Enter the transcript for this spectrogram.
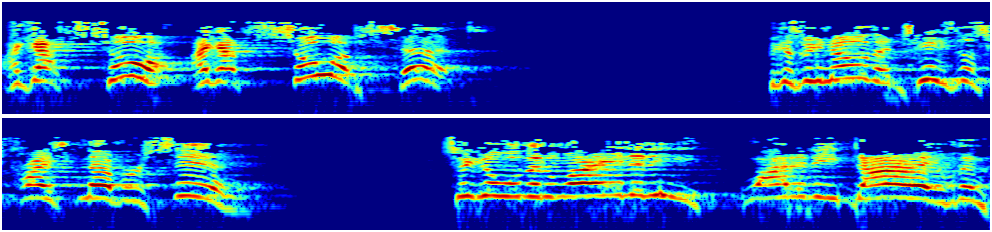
I got so, I got so upset because we know that Jesus Christ never sinned. So you go, well then why did he, why did he die? Well, then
